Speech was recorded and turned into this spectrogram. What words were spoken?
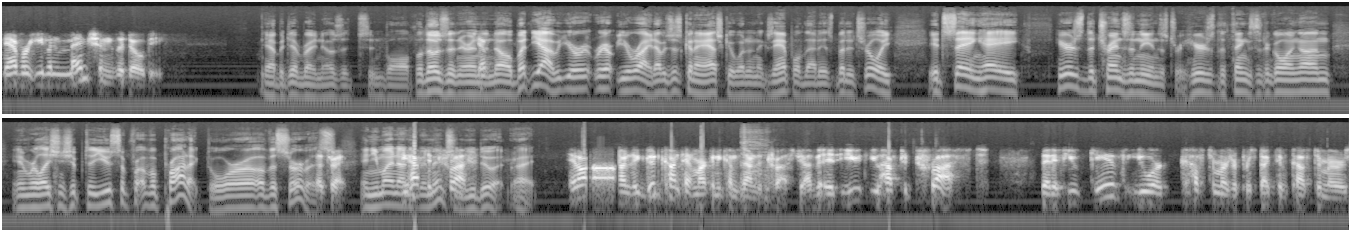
never even mentions Adobe. Yeah, but everybody knows it's involved. Well, those that are in the know. But yeah, you're you're right. I was just going to ask you what an example of that is. But it's really it's saying, hey, here's the trends in the industry. Here's the things that are going on in relationship to use of, of a product or of a service. That's right. And you might not You even mention trust. you do it right. uh, good content marketing comes down to trust, Jeff. It, you you have to trust that if you give your customers or prospective customers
